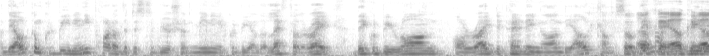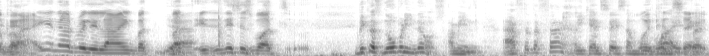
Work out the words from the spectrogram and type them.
the outcome could be in any part of the distribution, meaning it could be on the left or the right. They could be wrong or right depending on the outcome. So they're Okay, not okay, really okay. lying. You're not really lying, but Yeah. but i this is what because nobody knows. I mean, after the fact, we can say someone We lied, say but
